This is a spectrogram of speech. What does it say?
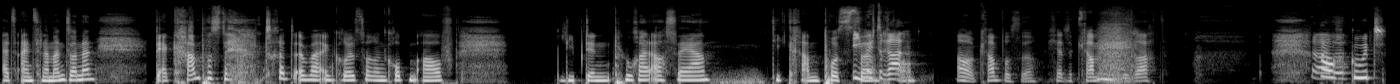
als einzelner Mann, sondern der Krampus, der tritt immer in größeren Gruppen auf. Liebt den Plural auch sehr. Die Krampus. Ich möchte raten. Oh, oh Krampusse. Ich hätte Krampen gesagt. Auch gut.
